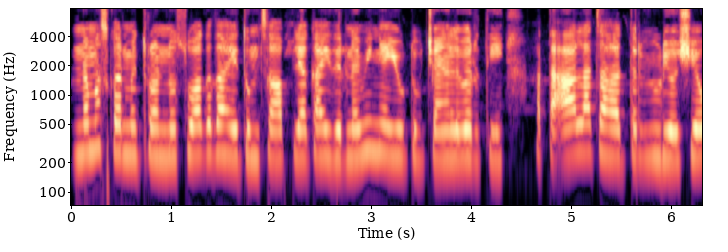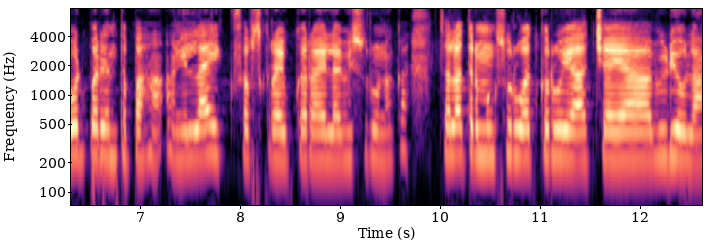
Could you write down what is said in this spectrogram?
नमस्कार मित्रांनो स्वागत आहे तुमचं आपल्या काहीतरी नवीन या यूट्यूब चॅनलवरती आता आलाच आहात तर व्हिडिओ शेवटपर्यंत पहा आणि लाईक सबस्क्राईब करायला विसरू नका. चला तर मग सुरुवात करूया आजच्या या व्हिडिओला.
